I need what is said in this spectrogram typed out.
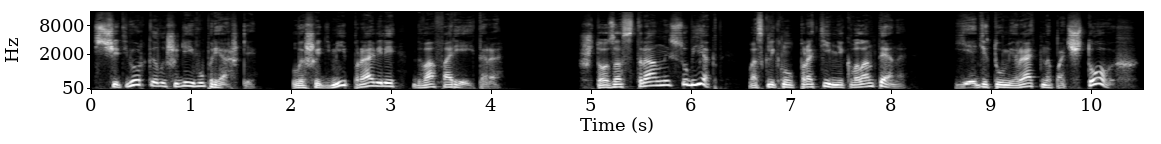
с четверкой лошадей в упряжке. Лошадьми правили два форейтера. «Что за странный субъект?» — воскликнул противник Валантена. «Едет умирать на почтовых?»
